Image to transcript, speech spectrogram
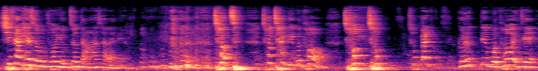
시작해서부터 역전 당한 사람이에요. 첫, 첫, 첫, 첫발 그럴 때부터 이제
